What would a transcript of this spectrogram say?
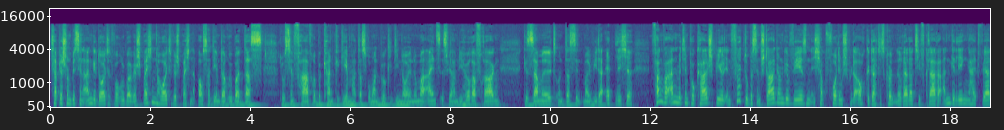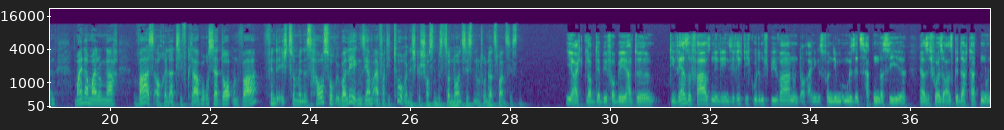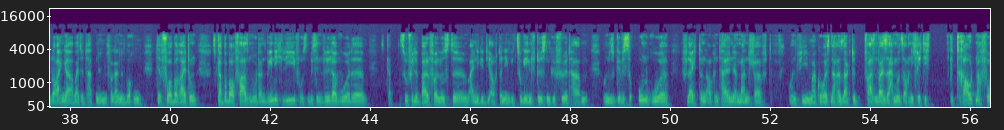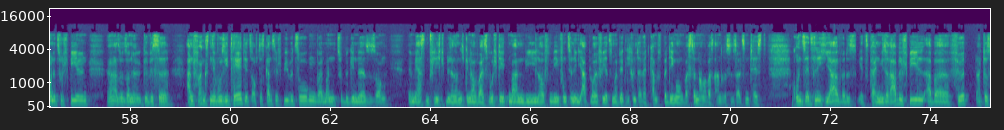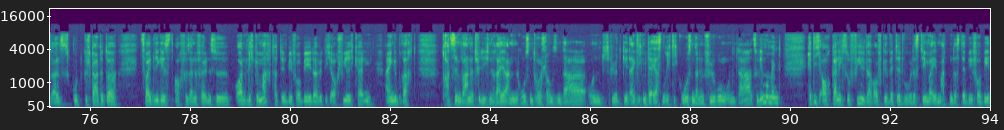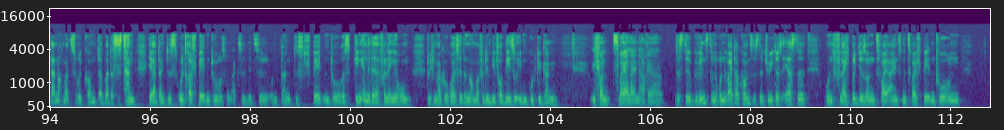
Ich habe ja schon ein bisschen angedeutet, worüber wir sprechen heute. Wir sprechen außerdem darüber, dass Lucien Favre bekannt gegeben hat, dass Roman Bürki die neue Nummer eins ist. Wir haben die Hörerfragen gesammelt und das sind mal wieder etliche. Fangen wir an mit dem Pokalspiel in Fürth. Du bist im Stadion gewesen. Ich habe vor dem Spiel auch gedacht, es könnte eine relativ klare Angelegenheit werden. Meiner Meinung nach war es auch relativ klar. Borussia Dortmund war, finde ich zumindest, haushoch überlegen. Sie haben einfach die Tore nicht geschossen bis zur 90. und 120. Ja, ich glaube, der BVB hatte diverse Phasen, in denen sie richtig gut im Spiel waren und auch einiges von dem umgesetzt hatten, was sie ja, sich vorher so ausgedacht hatten und auch eingearbeitet hatten in den vergangenen Wochen der Vorbereitung. Es gab aber auch Phasen, wo dann wenig lief, wo es ein bisschen wilder wurde. Es gab zu viele Ballverluste, einige, die auch dann irgendwie zu Gegenstößen geführt haben und eine gewisse Unruhe, vielleicht dann auch in Teilen der Mannschaft. Und wie Marco Reus nachher sagte, phasenweise haben wir uns auch nicht richtig getraut, nach vorne zu spielen. Ja, also so eine gewisse Anfangsnervosität jetzt auf das ganze Spiel bezogen, weil man zu Beginn der Saison im ersten Pflichtspiel dann noch nicht genau weiß, wo steht man, wie laufen, wie funktionieren die Abläufe jetzt mal wirklich unter Wettkampfbedingungen, was dann nochmal was anderes ist als ein Test. Grundsätzlich, ja, wird es jetzt kein miserables Spiel, aber Fürth hat das als gut gestarteter Zweitligist auch für seine Verhältnisse ordentlich gemacht, hat den BVB da wirklich auch Schwierigkeiten eingebracht. Trotzdem war natürlich eine Reihe an großen Torchancen da und Fürth geht eigentlich mit der ersten richtig großen dann in Führung. Und da, zu dem Moment, hätte ich auch gar nicht so viel darauf gewettet, wo wir das Thema eben hatten, dass der BVB da nochmal zurückkommt. Aber das ist dann, ja, dank des ultraspäten Tores von Axel Witzel und dank des späten Tores gegen Ende der Verlängerung durch Marco Reus ja dann nochmal für den BVB so eben gut gegangen. Ich fand zweierlei nachher dass du gewinnst und eine Runde weiterkommst, ist natürlich das Erste. Und vielleicht bringt dir so ein 2-1 mit zwei späten Toren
